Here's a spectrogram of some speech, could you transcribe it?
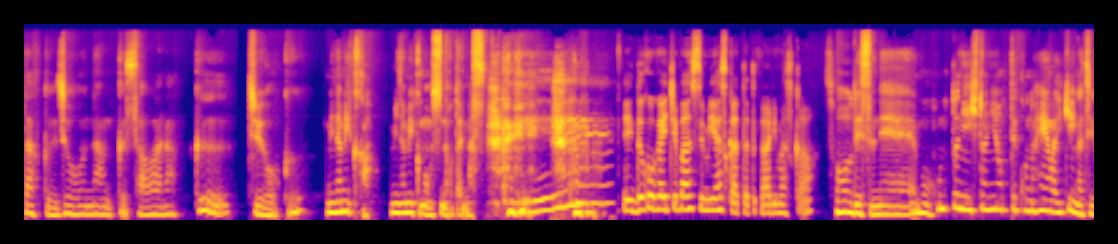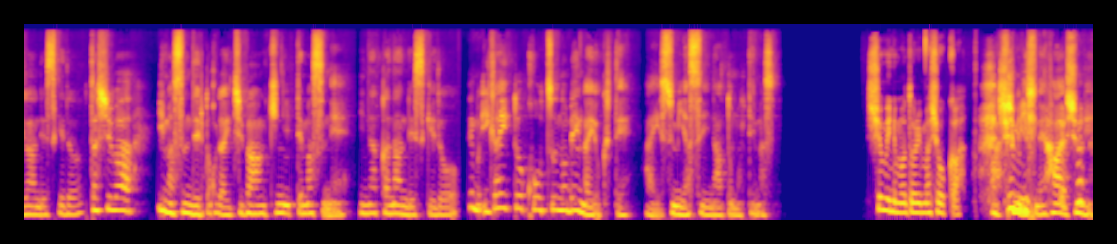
多区城南区早良区中央区南区か。南区も住んだことあります。へ えどこが一番住みやすかったとかありますか？そうですね。もう本当に人によってこの辺は意見が違うんですけど私は今住んでるところが一番気に入ってますね。田舎なんですけどでも意外と交通の便が良くて、はい、住みやすいなと思っています趣味に戻りましょうか。あ趣味。ですね。はい趣味。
